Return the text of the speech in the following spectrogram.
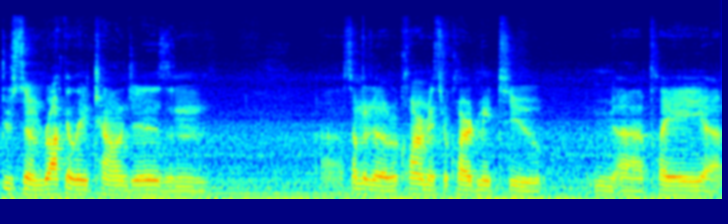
do some Rocket League challenges and some of the requirements required me to mm, uh, play uh,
